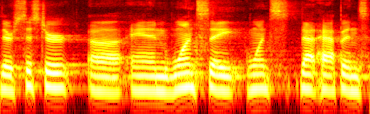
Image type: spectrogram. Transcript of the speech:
their sister, uh, and once, they, once that happens,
